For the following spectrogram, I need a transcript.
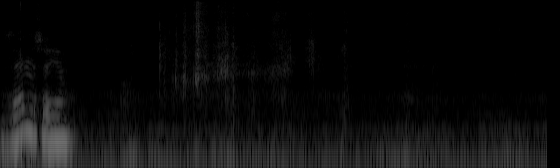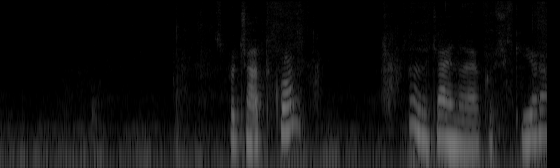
з Спочатку, це, звичайно, екошкіра.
